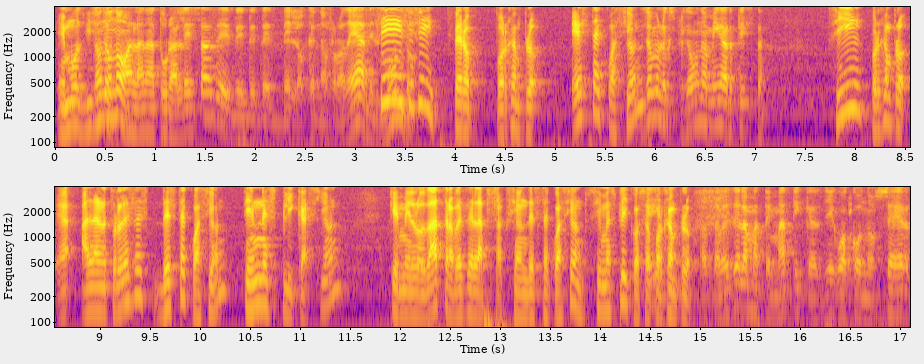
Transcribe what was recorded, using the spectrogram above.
hemos visto... No, no, no, a la naturaleza de, de, de, de lo que nos rodea, del sí, mundo. Sí, sí, sí. Pero, por ejemplo, esta ecuación... Eso me lo explicaba una amiga artista. Sí, por ejemplo, a la naturaleza de esta ecuación tiene una explicación que me lo da a través de la abstracción de esta ecuación. ¿Sí me explico? O sea, por ejemplo... A través de las matemáticas llego a conocer...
